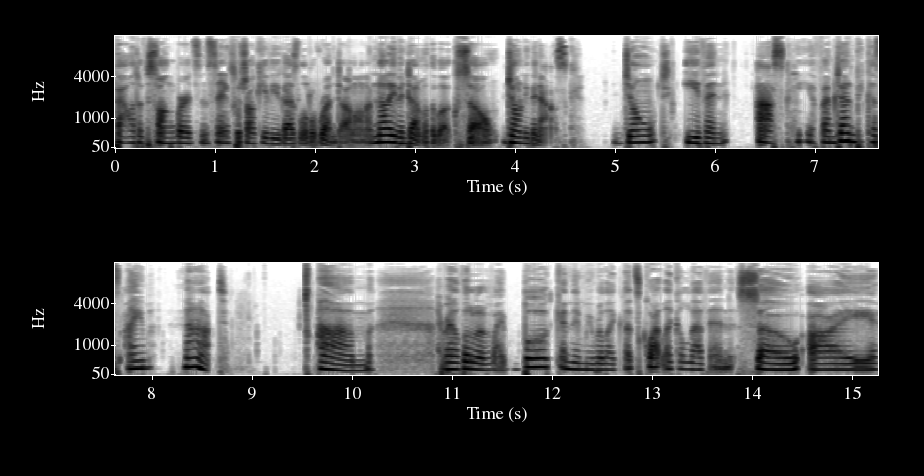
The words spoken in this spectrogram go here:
ballad of songbirds and snakes which I'll give you guys a little rundown on. I'm not even done with the book so don't even ask. Don't even ask me if I'm done because I'm not. Um, I read a little bit of my book and then we were like, let's go at like 11. So I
